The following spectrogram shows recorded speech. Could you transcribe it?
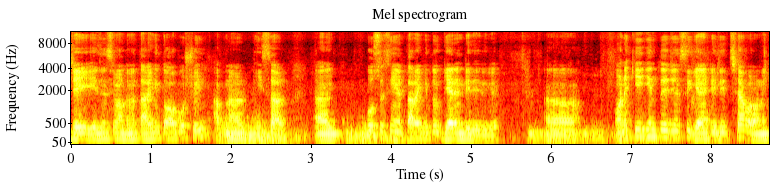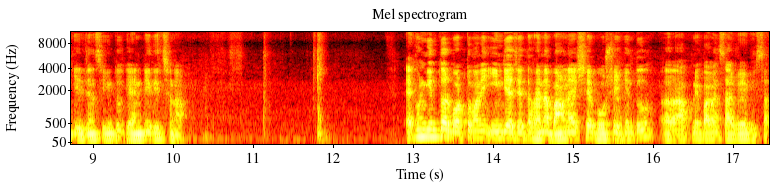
যেই এজেন্সির মাধ্যমে, তারা কিন্তু অবশ্যই আপনার ভিসার প্রসেসিং এর তারা কিন্তু গ্যারেন্টি দিয়ে দিবে। অনেকেই কিন্তু এজেন্সি গ্যারান্টি দিচ্ছে, আবার অনেকেই এজেন্সি কিন্তু গ্যারান্টি দিচ্ছে না। এখন কিন্তু আর বর্তমানে ইন্ডিয়া যেতে হয় না, বাংলাদেশে বসেই কিন্তু আপনি পাবেন সার্ভে ভিসা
